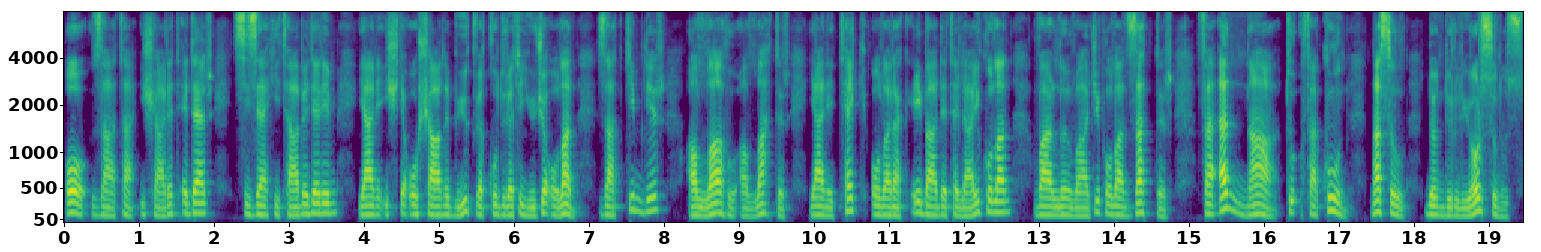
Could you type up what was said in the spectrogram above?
o zata işaret eder, size hitap ederim. Yani işte o şanı büyük ve kudreti yüce olan zat kimdir? Allahu Allah'tır. Yani tek olarak ibadete layık olan, varlığı vacip olan zattır. Fe enna tu'fakun nasıl döndürülüyorsunuz?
